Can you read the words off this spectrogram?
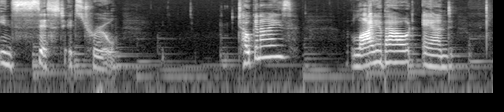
insist it's true, tokenize, lie about, and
